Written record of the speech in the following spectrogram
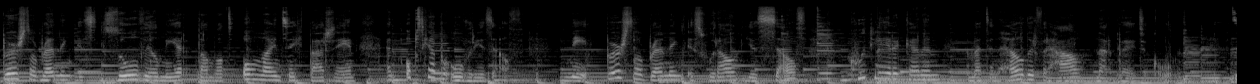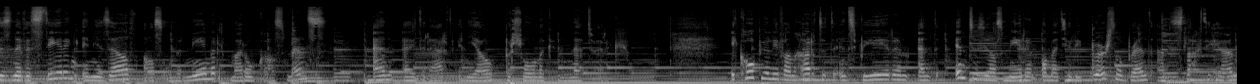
personal branding is zoveel meer dan wat online zichtbaar zijn en opscheppen over jezelf. Nee, personal branding is vooral jezelf goed leren kennen en met een helder verhaal naar buiten komen. Het is een investering in jezelf als ondernemer, maar ook als mens en uiteraard in jouw persoonlijk netwerk. Ik hoop jullie van harte te inspireren en te enthousiasmeren om met jullie personal brand aan de slag te gaan.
